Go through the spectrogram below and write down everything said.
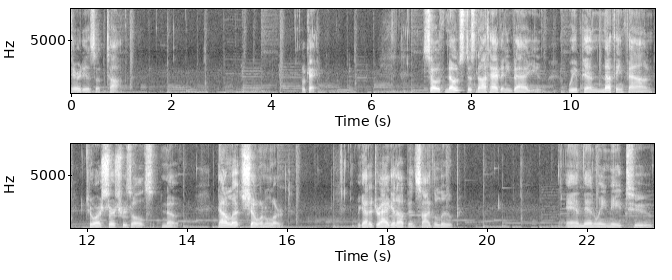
There it is up top. Okay. So if notes does not have any value, we append nothing found to our search results node. Now let's show an alert. We got to drag it up inside the loop and then we need to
